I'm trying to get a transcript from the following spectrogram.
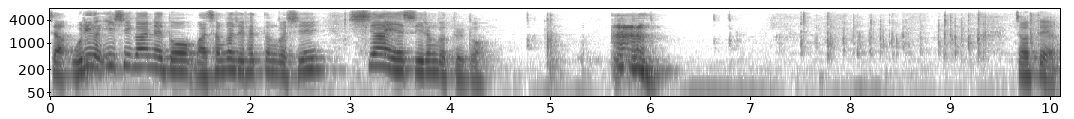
자, 우리가 이 시간에도 마찬가지로 했던 것이 CIS 이런 것들도 자, 어때요?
